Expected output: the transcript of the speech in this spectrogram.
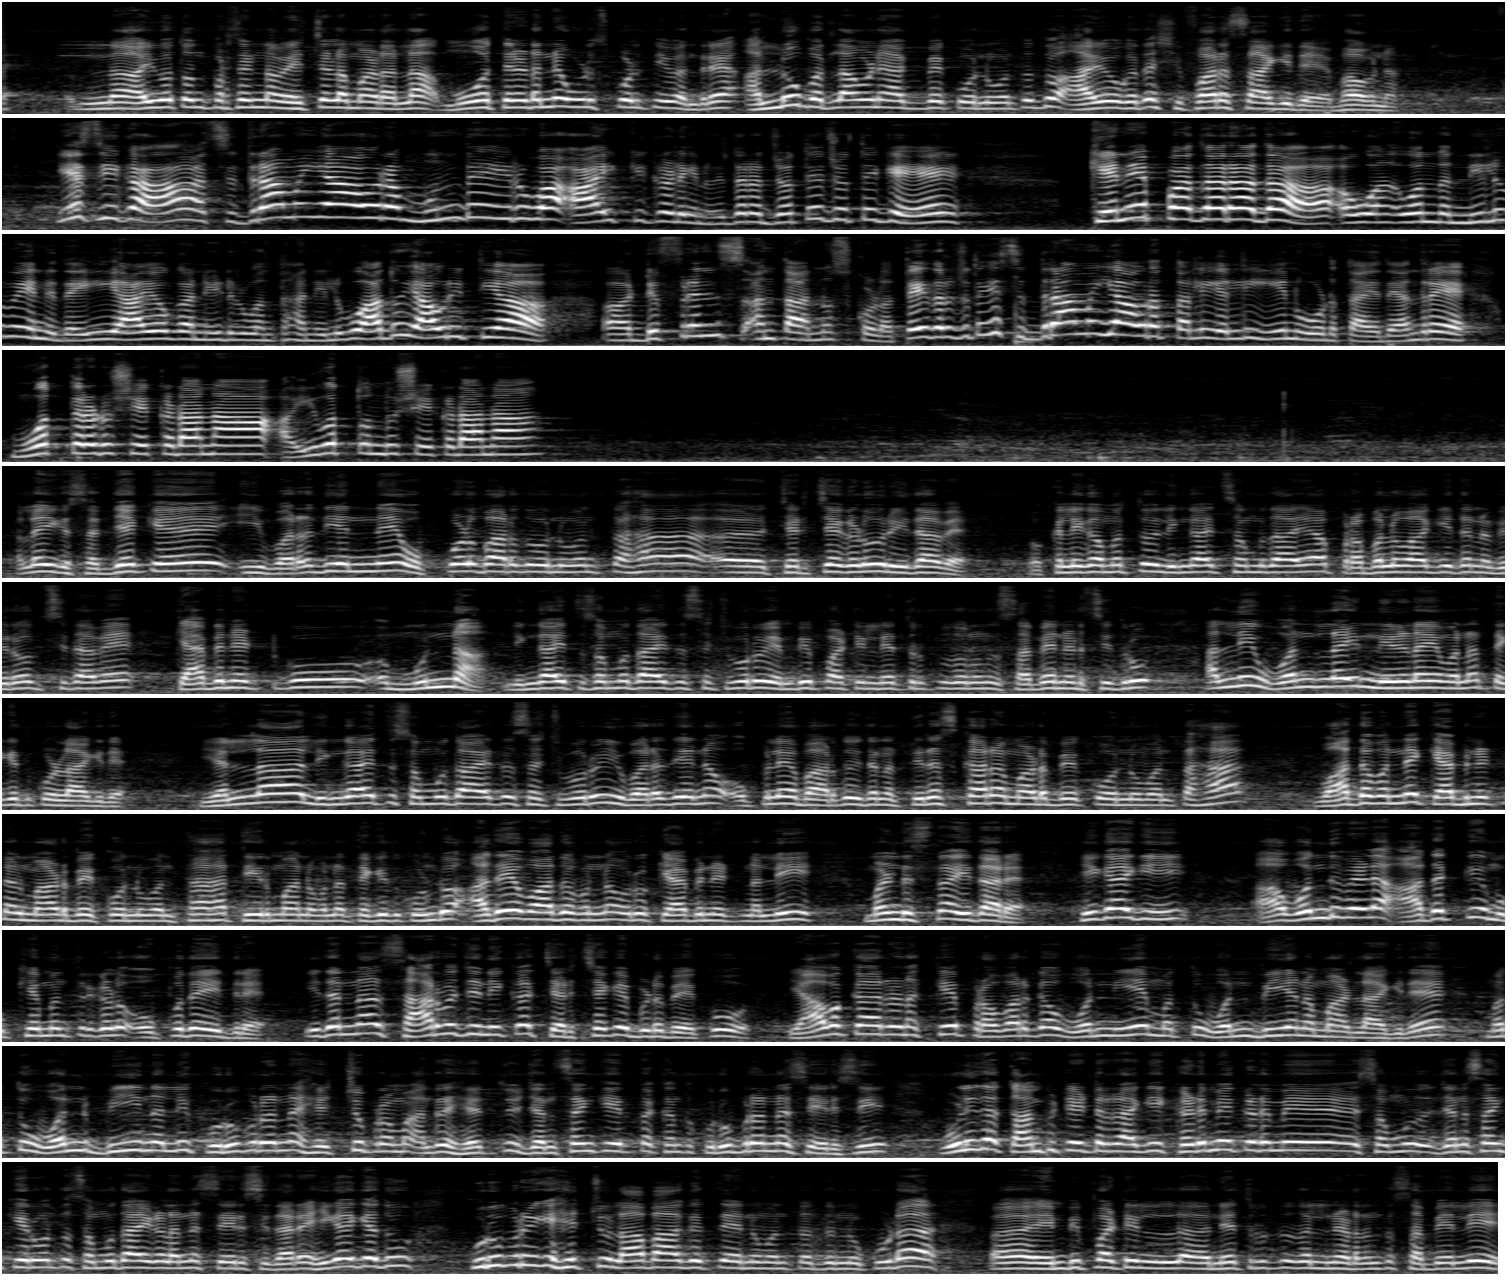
ಐವತ್ತೊಂದು ಪರ್ಸೆಂಟ್ ನಾವು ಹೆಚ್ಚಳ ಮಾಡಲ್ಲ, ಮೂವತ್ತೆರಡನ್ನೇ ಉಳಿಸ್ಕೊಳ್ತೀವಿ ಅಂದರೆ ಅಲ್ಲೂ ಬದಲಾವಣೆ ಆಗಬೇಕು ಅನ್ನುವಂಥದ್ದು ಆಯೋಗದ ಶಿಫಾರಸ್ಸಾಗಿದೆ ಭಾವನಾ. ಎಸ್, ಈಗ ಸಿದ್ದರಾಮಯ್ಯ ಅವರ ಮುಂದೆ ಇರುವ ಆಯ್ಕೆಗಳೇನು? ಇದರ ಜೊತೆ ಜೊತೆಗೆ ಕೆನೆ ಪದರದ ಒಂದು ನಿಲುವೇನಿದೆ, ಈ ಆಯೋಗ ನೀಡಿರುವಂತಹ ನಿಲುವು. ಅದು ಯಾವ ರೀತಿಯ ಡಿಫ್ರೆನ್ಸ್ ಅಂತ ಅನ್ನಿಸ್ಕೊಳ್ಳುತ್ತೆ? ಇದರ ಜೊತೆಗೆ ಸಿದ್ದರಾಮಯ್ಯ ಅವರ ತಲೆಯಲ್ಲಿ ಏನು ಓಡ್ತಾ ಇದೆ? ಅಂದ್ರೆ ಮೂವತ್ತೆರಡು ಶೇಕಡಾನ, ಐವತ್ತೊಂದು ಶೇಕಡಾನ? ಅಲ್ಲ, ಈಗ ಸದ್ಯಕ್ಕೆ ಈ ವರದಿಯನ್ನೇ ಒಪ್ಕೊಳ್ಬಾರ್ದು ಅನ್ನುವಂತಹ ಚರ್ಚೆಗಳು ಇದ್ದಾವೆ ಒಕ್ಕಲಿಗ ಮತ್ತು ಲಿಂಗಾಯತ ಸಮುದಾಯ ಪ್ರಬಲವಾಗಿ ಇದನ್ನು ವಿರೋಧಿಸಿದ್ದಾವೆ ಕ್ಯಾಬಿನೆಟ್ಗೂ ಮುನ್ನ ಲಿಂಗಾಯತ ಸಮುದಾಯದ ಸಚಿವರು ಎಂ ಬಿ ಪಾಟೀಲ್ ನೇತೃತ್ವದಲ್ಲಿ ಒಂದು ಸಭೆ ನಡೆಸಿದ್ರು. ಅಲ್ಲಿ ಒನ್ ಲೈನ್ ನಿರ್ಣಯವನ್ನು ತೆಗೆದುಕೊಳ್ಳಲಾಗಿದೆ. ಎಲ್ಲ ಲಿಂಗಾಯತ ಸಮುದಾಯದ ಸಚಿವರು ಈ ವರದಿಯನ್ನು ಒಪ್ಪಲೇಬಾರದು, ಇದನ್ನು ತಿರಸ್ಕಾರ ಮಾಡಬೇಕು ಅನ್ನುವಂತಹ ವಾದವನ್ನೇ ಕ್ಯಾಬಿನೆಟ್ನಲ್ಲಿ ಮಾಡಬೇಕು ಅನ್ನುವಂತಹ ತೀರ್ಮಾನವನ್ನು ತೆಗೆದುಕೊಂಡು ಅದೇ ವಾದವನ್ನು ಅವರು ಕ್ಯಾಬಿನೆಟ್ನಲ್ಲಿ ಮಂಡಿಸ್ತಾ ಇದ್ದಾರೆ. ಹೀಗಾಗಿ ಒಂದು ವೇಳೆ ಅದಕ್ಕೆ ಮುಖ್ಯಮಂತ್ರಿಗಳು ಒಪ್ಪದೇ ಇದ್ರೆ ಇದನ್ನ ಸಾರ್ವಜನಿಕ ಚರ್ಚೆಗೆ ಬಿಡಬೇಕು. ಯಾವ ಕಾರಣಕ್ಕೆ ಪ್ರವರ್ಗ ಒನ್ ಎ ಮತ್ತು ಒನ್ ಬಿ ಅನ್ನ ಮಾಡಲಾಗಿದೆ ಮತ್ತು ಒನ್ ಬಿ ನಲ್ಲಿ ಕುರುಬರನ್ನ ಹೆಚ್ಚು ಪ್ರಮಾಣ ಅಂದ್ರೆ ಹೆಚ್ಚು ಜನಸಂಖ್ಯೆ ಇರತಕ್ಕಂಥ ಕುರುಬರನ್ನ ಸೇರಿಸಿ ಉಳಿದ ಕಾಂಪಿಟೇಟರ್ ಆಗಿ ಕಡಿಮೆ ಕಡಿಮೆ ಸಮು, ಜನಸಂಖ್ಯೆ ಇರುವಂತಹ ಸಮುದಾಯಗಳನ್ನು ಸೇರಿಸಿದ್ದಾರೆ. ಹೀಗಾಗಿ ಅದು ಕುರುಬರಿಗೆ ಹೆಚ್ಚು ಲಾಭ ಆಗುತ್ತೆ ಅನ್ನುವಂಥದ್ದನ್ನು ಕೂಡ ಎಂ ಬಿ ಪಾಟೀಲ್ ನೇತೃತ್ವದಲ್ಲಿ ನಡೆದಂಥ ಸಭೆಯಲ್ಲಿ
